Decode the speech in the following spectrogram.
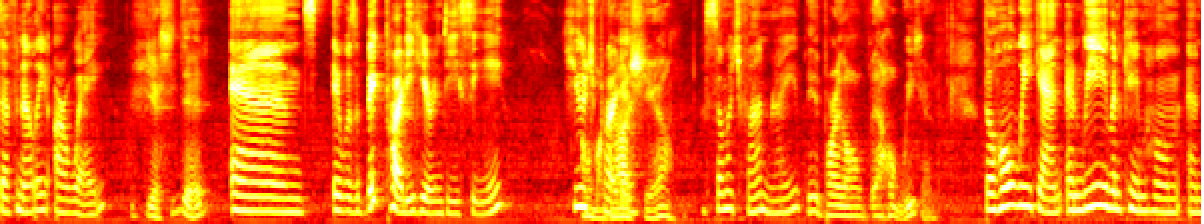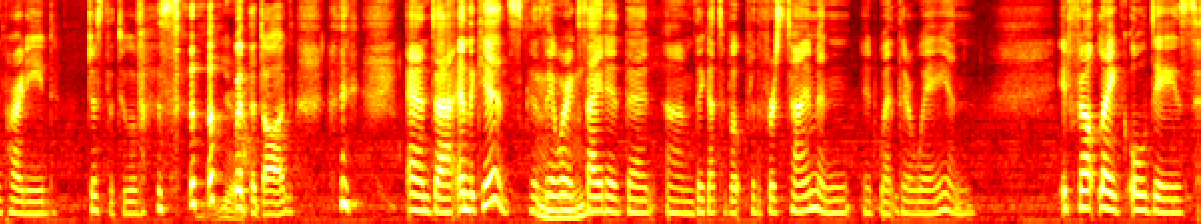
definitely our way. Yes, it did. And it was a big party here in DC. Huge oh my party. gosh, yeah. Was so much fun, right? Did party the whole, the whole weekend. The whole weekend. And we even came home and partied, just the two of us, Yeah. with the dog and uh, and the kids, because they were Mm-hmm. excited that um, they got to vote for the first time and it went their way. And it felt like old days,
